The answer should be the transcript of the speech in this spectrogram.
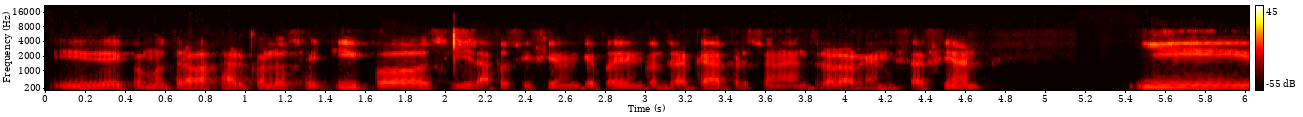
y de cómo trabajar con los equipos y la posición que puede encontrar cada persona dentro de la organización. Y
